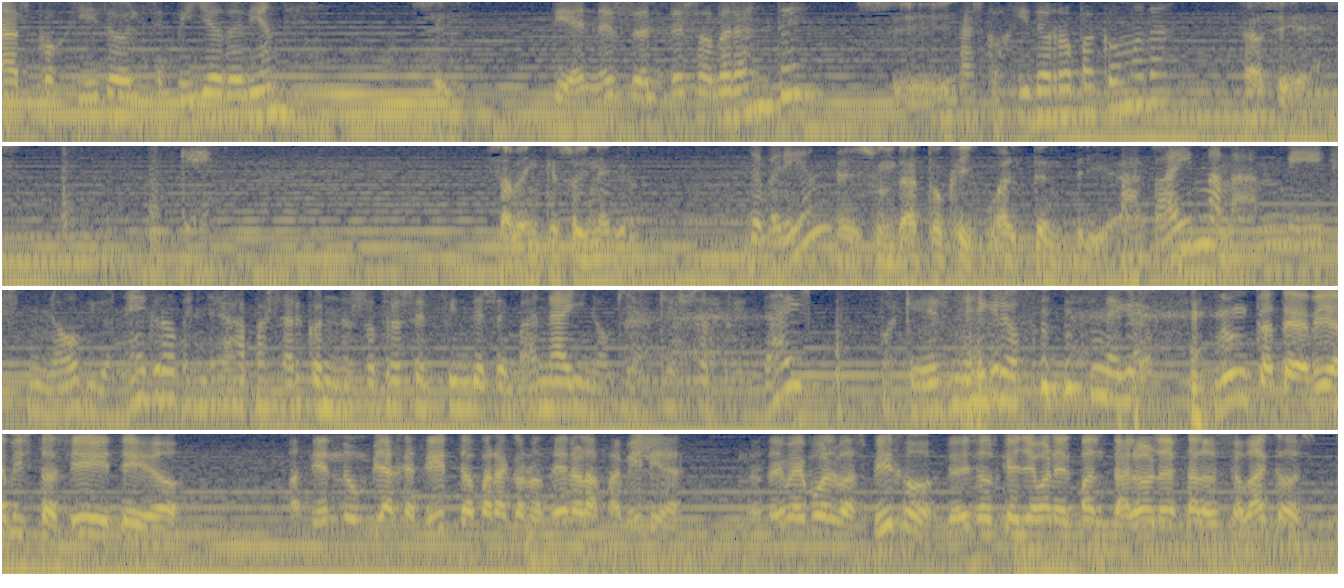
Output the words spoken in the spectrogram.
¿Has cogido el cepillo de dientes? Sí, ¿Tienes el desodorante? sí, ¿Has cogido ropa cómoda? así es. ¿Qué? ¿Saben que soy negro? ¿Deberían? Es un dato que igual tendrías. Papá y mamá, mi novio negro vendrá a pasar con nosotros el fin de semana y no quiero que os sorprendáis porque es negro. negro. Nunca te había visto así, tío. Haciendo un viajecito para conocer a la familia. No te me vuelvas pijo, de esos que llevan el pantalón hasta los sobacos.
